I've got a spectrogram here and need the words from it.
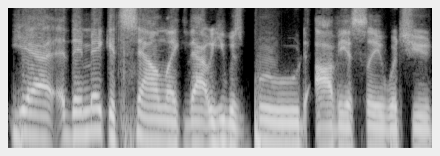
Yeah, they make it sound like that he was booed, obviously, which you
